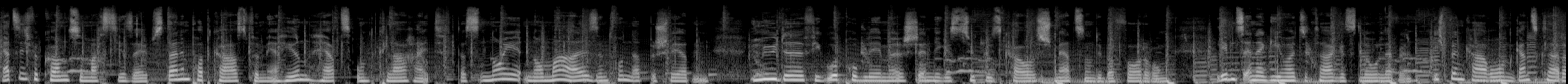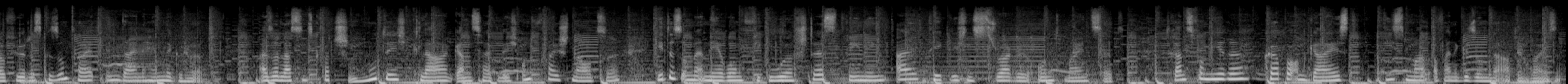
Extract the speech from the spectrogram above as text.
Herzlich willkommen zu Mach's dir selbst, deinem Podcast für mehr Hirn, Herz und Klarheit. Das neue Normal sind 100 Beschwerden. Müde, Figurprobleme, ständiges Zykluschaos, Schmerzen und Überforderung. Lebensenergie heutzutage ist low level. Ich bin Caro und ganz klar dafür, dass Gesundheit in deine Hände gehört. Also lass uns quatschen. Mutig, klar, ganzheitlich und frei Schnauze geht es um Ernährung, Figur, Stresstraining, alltäglichen Struggle und Mindset. Transformiere Körper und Geist, diesmal auf eine gesunde Art und Weise.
